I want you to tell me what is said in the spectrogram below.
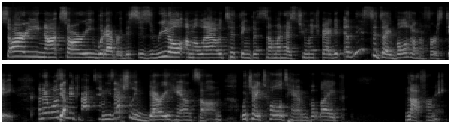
Sorry, not sorry, whatever. This is real. I'm allowed to think that someone has too much baggage, at least to divulge on the first date. And I wasn't yeah. attracted to him. He's actually very handsome, which I told him, but like not for me.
